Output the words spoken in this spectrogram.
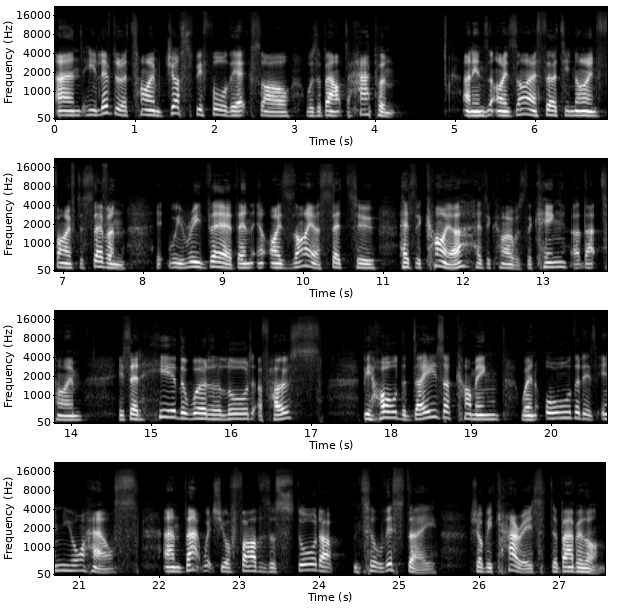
And he lived at a time just before the exile was about to happen. And in Isaiah 39, 5 to 7, we read there, then Isaiah said to Hezekiah, Hezekiah was the king at that time, he said, Hear the word of the Lord of hosts. Behold, the days are coming when all that is in your house and that which your fathers have stored up until this day shall be carried to Babylon.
